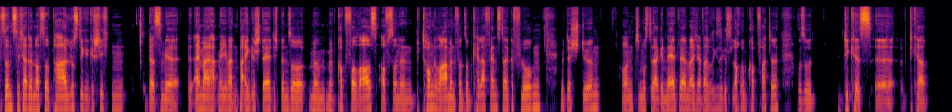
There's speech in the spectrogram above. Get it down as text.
Sonst ich hatte noch so 'n paar lustige Geschichten, dass mir einmal hat mir jemand 'n Bein gestellt. Ich bin so mit'm mit'm Kopf voraus auf so 'nen Betonrahmen von so 'nem Kellerfenster geflogen mit der Stirn und musste da genäht werden, weil ich einfach 'n riesiges Loch im Kopf hatte, wo so dickes äh, dicker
